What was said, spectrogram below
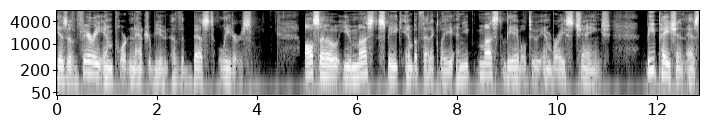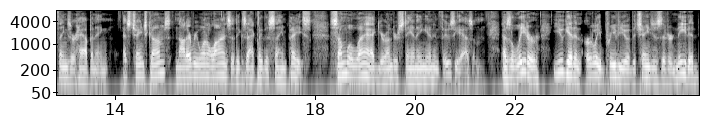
is a very important attribute of the best leaders. Also, you must speak empathetically and you must be able to embrace change. Be patient as things are happening. As change comes, not everyone aligns at exactly the same pace. Some will lag your understanding and enthusiasm. As a leader, you get an early preview of the changes that are needed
